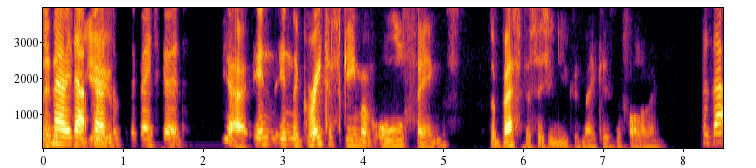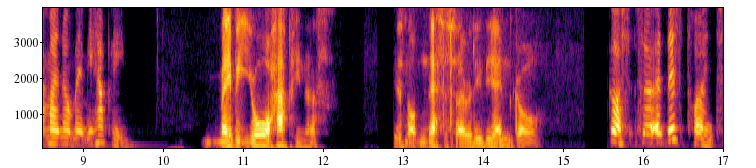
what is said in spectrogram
should marry that you. person for the greater good. yeah in in the greater scheme of all things the best decision you could make is the following But that might not make me happy. maybe your happiness is not necessarily the end goal Gosh. So at this point,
